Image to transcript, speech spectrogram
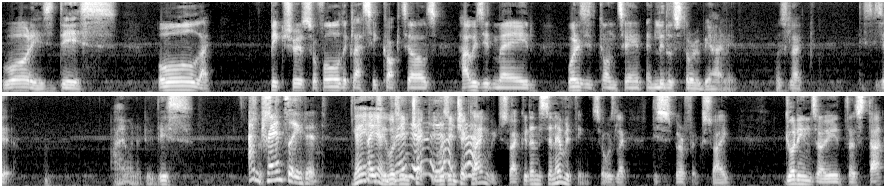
what is this? All like pictures of all the classic cocktails. How is it made? What does it contain? And little story behind it. Was like, this is it. I want to do this. And translated. Yeah, yeah, yeah. It was in Czech. yeah, it was yeah, in Czech Czech. language, so I could understand everything. So I was like, this is perfect. So I got into it. I start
